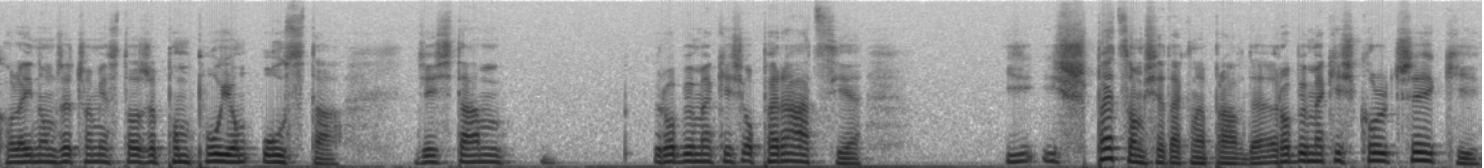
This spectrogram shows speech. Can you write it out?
Kolejną rzeczą jest to, że pompują usta, gdzieś tam robią jakieś operacje i, i szpecą się tak naprawdę, robią jakieś kolczyki,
